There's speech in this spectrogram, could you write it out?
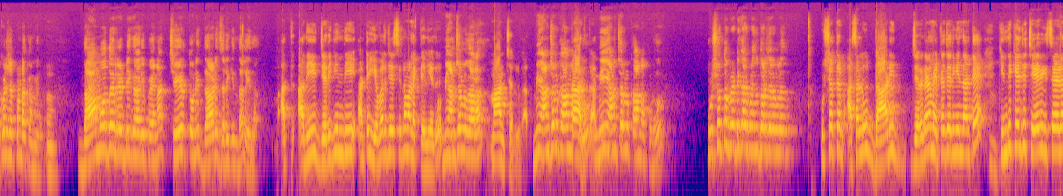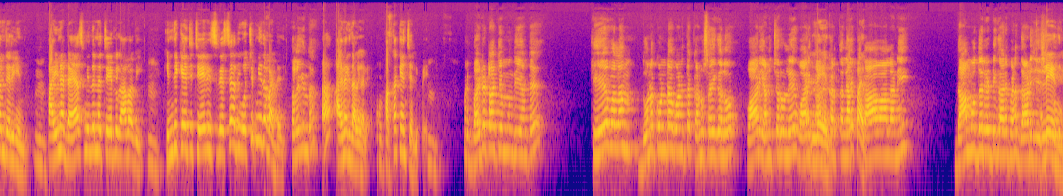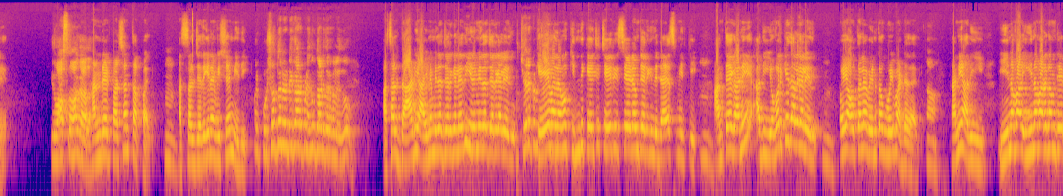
ఒకటి చెప్పండి అక్క మీరు. దామోదర్ రెడ్డి గారి పైన చేరుతోని దాడి జరిగిందా లేదా? అది జరిగింది అంటే ఎవరు చేసినో మనకు తెలియదు. మీ అనుచరులు గారా? మా అనుచరులు కాదు. మీ అనుచరులు కానప్పుడు మీ అనుచరులు కానప్పుడు పురుషోత్తం రెడ్డి గారి పైన దాడి జరగలేదు? పురుషోత్తం అసలు దాడి జరగడం ఎట్లా జరిగిందంటే కిందికేంచి చైర్ ఇసిరేయడం జరిగింది. పైన డయాస్ మీద ఉన్న చైర్లు కావవి ఉమ్. కిందికేంచి చైర్ ఇసిరేస్తే అది వచ్చి మీద పడ్డది. తొలగిందా? ఆ, ఆయనకి తలగలే. పక్కకేంచి వెళ్ళిపోయి. ఉమ్. మరి బయట టాక్ ఏముంది అంటే కేవలం దొనకొండ వనిత కనుసైగలో వారి అనుచరులే వారి కార్యకర్తలే. కావాలని దామోదర్ రెడ్డి గారి పైన దాడి చేసి లేదు లేదు. ఇది వాస్తవా కాదా? హండ్రెడ్ పర్సెంట్ తప్పది. అసలు జరిగిన విషయం ఇది. మరి పురుషోత్తం రెడ్డి గారి ఎందుకు దాడి జరగలేదు? అసలు దాడి ఆయన మీద జరగలేదు ఈయన మీద జరగలేదు. కేవలం కిందికేంచి చైర్ ఇసేయడం జరిగింది డయాస్ మీదకి అంతేగాని అది ఎవరికి తలగలేదు ఉమ్. పోయి అవతల వెనుకకు పోయి పడ్డది అది. కానీ అది ఈయన ఈయన వర్గం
